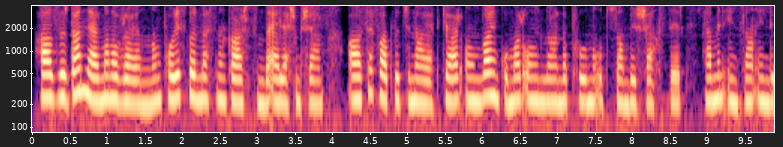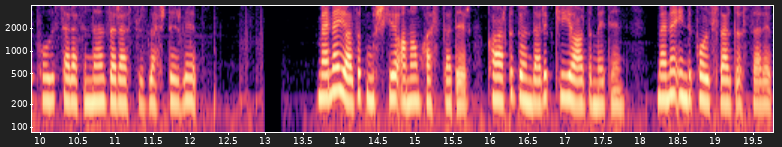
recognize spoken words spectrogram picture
Hazırda Nərmanov rayonunun polis bölməsinin qarşısında əyləşmişəm. Asəf adlı cinayətkar onlayn qumar oyunlarında pulunu uduzan bir şəxsdir. Həmin insan indi polis tərəfindən zərərsizləşdirilib. Mənə yazıbmış ki, anam xəstədir. Kartı göndərib ki, yardım edin. Mənə indi polislər göstərib.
